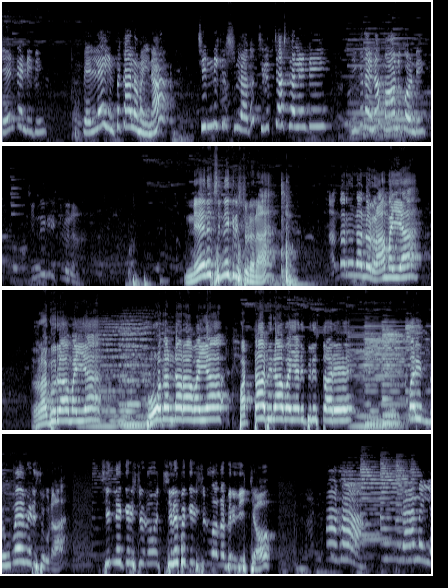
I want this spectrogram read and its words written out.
ఏంటండి ఇది? పెళ్ళే ఇంతకాలమైనా? చిన్ని కృష్ణులాగా చిలిపి చేస్తాలేంటి? ఇంకనైనా మానుకోండి. నేను చిన్ని కృష్ణుడునా? అందరూ నన్ను రామయ్య రఘురామయ్య కోదండరామయ్య పట్టాభిరామయ్య అని పిలుస్తారే. మరి నువ్వే విడుసుకుడా చిన్ని కృష్ణుడు చిలిపి కృష్ణుడు అన్న బిరుదిచ్చావు ఆహా రామయ్య.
